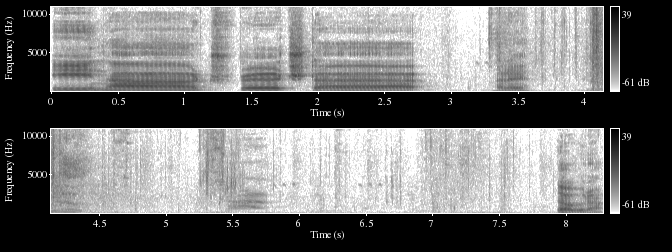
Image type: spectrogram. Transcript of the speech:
I na 3, 4. Dobra.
